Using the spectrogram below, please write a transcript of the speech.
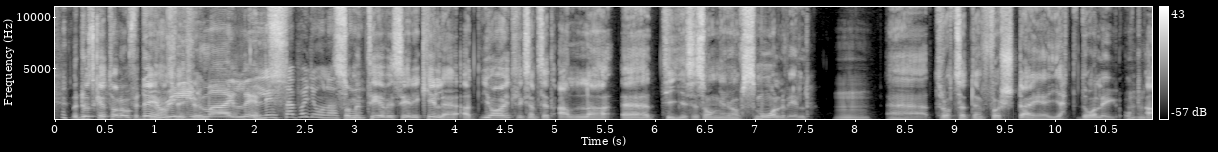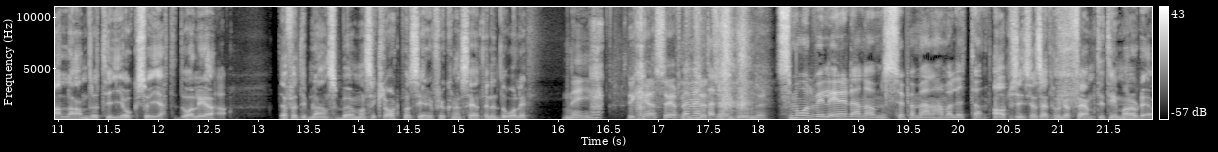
Men då ska jag tala om för dig Hans Read Wiklund. my lips. Lyssna på Jonas Som en tv-seriekille, att jag har ju till exempel sett alla eh, tio säsonger av Smallville. Eh, trots att den första är jättedålig och alla andra tio också är jättedåliga. Därför att ibland så behöver man se klart på en serie för att kunna säga att den är dålig. Nej, det kan jag säga efter Men vänta 30 nu. sekunder. Smallville, är det den om Superman han var liten? Ja precis, jag har sett 150 timmar av det.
